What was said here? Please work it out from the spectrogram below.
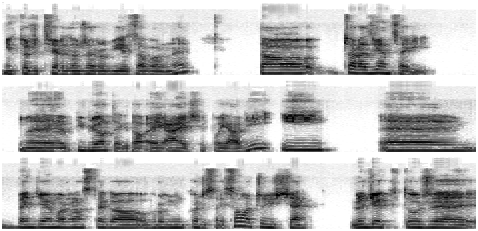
niektórzy twierdzą, że Ruby jest za wolny, to coraz więcej e, bibliotek do AI się pojawi i e, będzie można z tego w Ruby korzystać. Są oczywiście ludzie, którzy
